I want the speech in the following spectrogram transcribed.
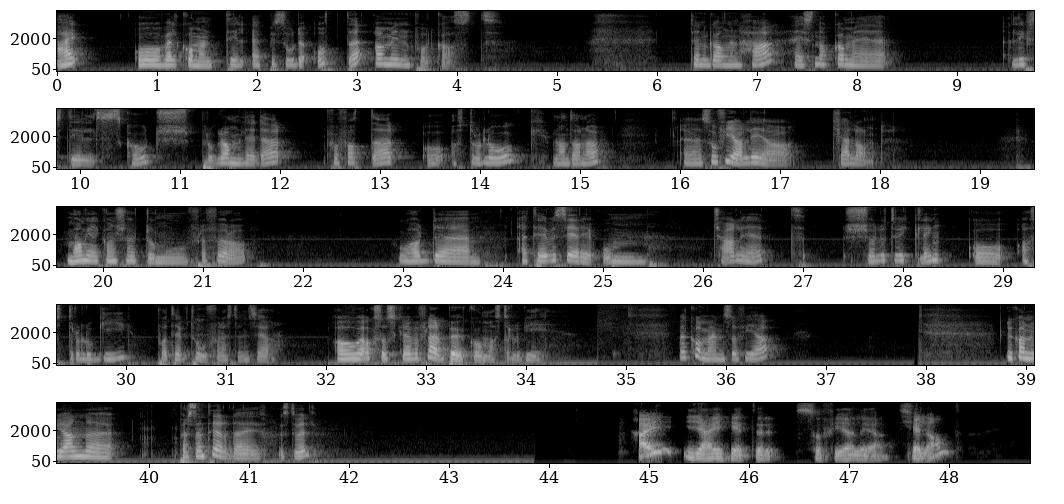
Hei, og velkommen til episode åtte av min podkast. Denne gangen her har jeg snakka med livsstilscoach, programleder, forfatter og astrolog, blant annet, eh, Sofia Lea Kielland. Mange har kanskje hørt om henne fra før av. Hun hadde en TV-serie om kjærlighet, selvutvikling og astrologi på TV 2 for en stund siden. Og hun har også skrevet flere bøker om astrologi. Velkommen, Sofia. Du kan jo gjerne presentere deg hvis du vil. Hei, jeg heter Sofia Lea Kielland.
